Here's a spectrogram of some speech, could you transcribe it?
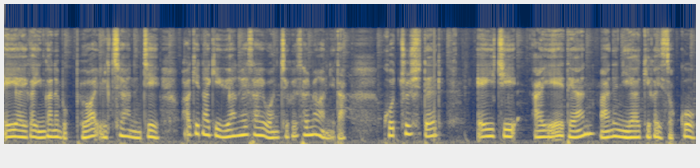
AI가 인간의 목표와 일치하는지 확인하기 위한 회사의 원칙을 설명합니다. 곧 출시될 AI에 대한 많은 이야기가 있었고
